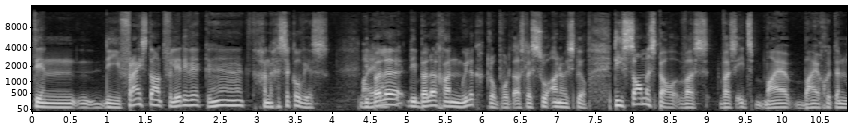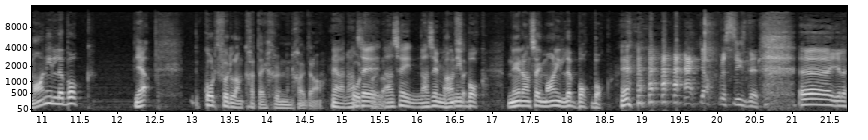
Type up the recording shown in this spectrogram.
teen die Vrystaat verlede week, eh, dit gaan gesukkel wees. Die Baie bulle dankie. die bulle gaan moeilik geklop word as hulle so aanhou speel. Die samespel was was iets baie baie goed en Mani Libok Ja. kort voor lank gaan hy groen en goud dra. Ja, dan sê dan sê dan sê Dan Mani sê- Bok. Nee, dan sê Mani Libok bok. ja, presies dit. Uh julle,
